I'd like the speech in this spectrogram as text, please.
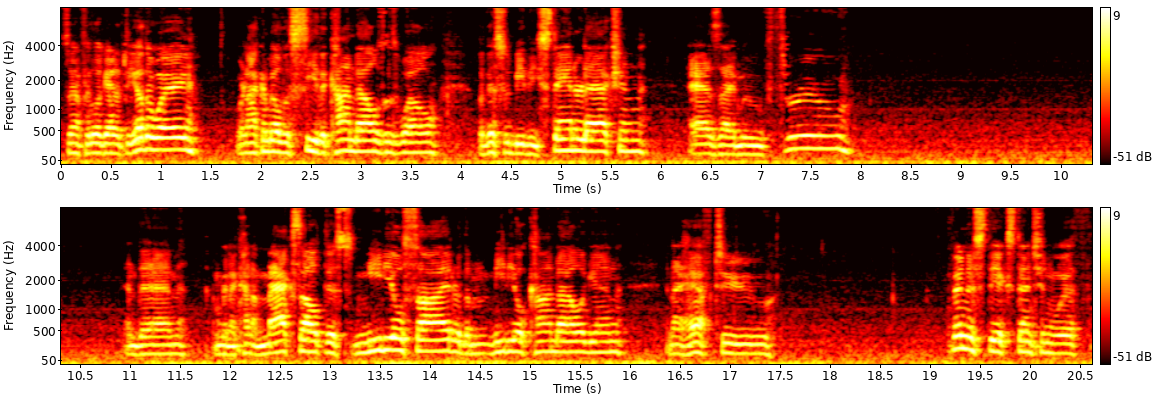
So if we look at it the other way, we're not going to be able to see the condyles as well, but this would be the standard action as I move through. And then I'm going to kind of max out this medial side or the medial condyle again and I have to finish the extension with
